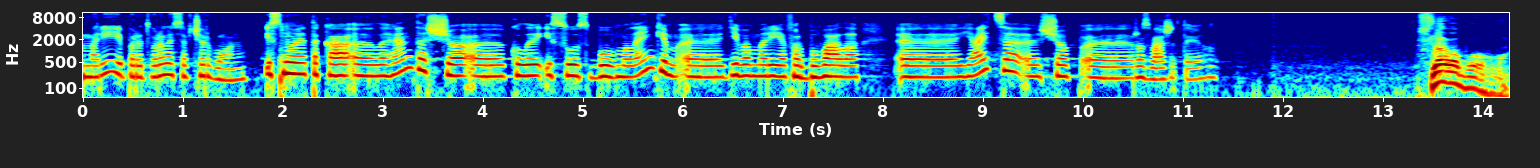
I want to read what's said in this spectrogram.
Марії перетворилося в червоне. Існує така легенда, що коли Ісус був маленьким, Діва Марія фарбувала яйця, е, щоб е, розважити його. Слава Богу,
